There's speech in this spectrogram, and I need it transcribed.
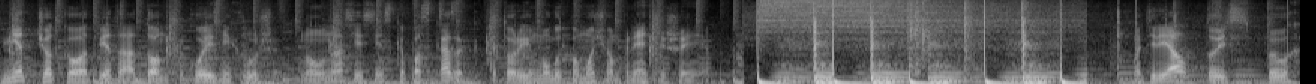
Нет четкого ответа о том, какой из них лучше, но у нас есть несколько подсказок, которые могут помочь вам принять решение. Материал, то есть ПВХ,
